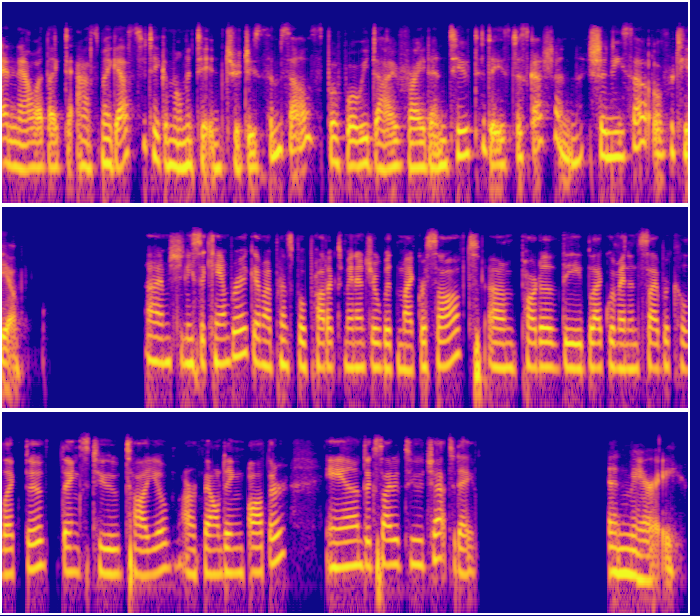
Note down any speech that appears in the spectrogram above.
And now I'd like to ask my guests to take a moment to introduce themselves before we dive right into today's discussion. Shinesa, over to you. I'm Shinesa Cambric. I'm a principal product manager with Microsoft. I'm part of the Black Women in Cyber Collective, thanks to Talya, our founding author, and excited to chat today. And Mari.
